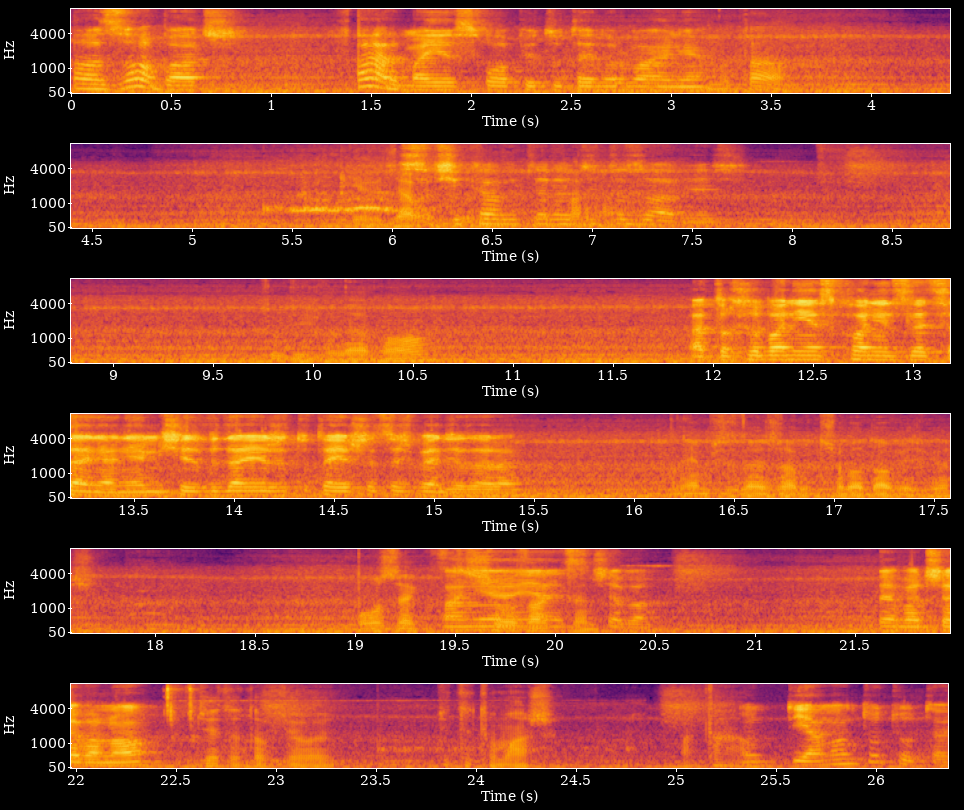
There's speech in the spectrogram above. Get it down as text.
O, zobacz. Farma jest, chłopie, tutaj normalnie. No tak. Nie ciekawe teraz, gdzie to zawieźć. Gdzieś w lewo. A to chyba nie jest koniec zlecenia, nie? Mi się wydaje, że tutaj jeszcze coś będzie zaraz. Nie wiem, czy zdaje, żeby trzeba dowieść, wiesz? Boże, jak A nie, wstrzał jest, zakręt. trzeba. Trzeba, trzeba, no. Gdzie ty to wziąłeś? Gdzie ty to masz? A tam. no ja mam to tutaj.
